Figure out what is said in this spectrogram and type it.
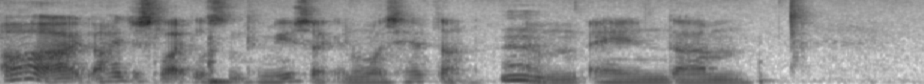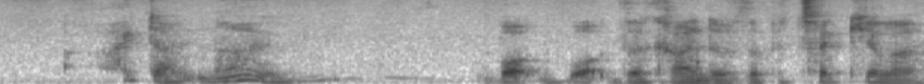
Oh, I, I just like listening to music and always have done. Mm. Um, and um, I don't know what what the kind of the particular.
